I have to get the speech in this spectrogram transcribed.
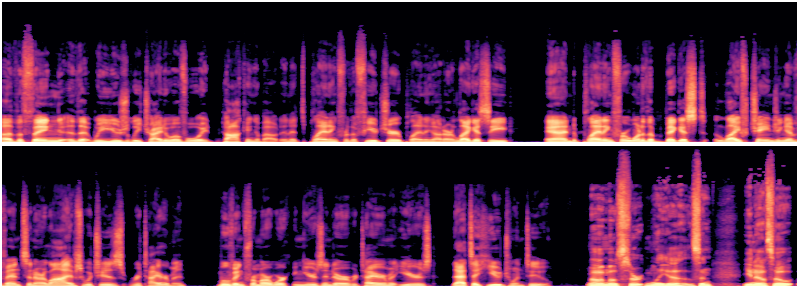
uh, the thing that we usually try to avoid talking about, and it's planning for the future, planning out our legacy, and planning for one of the biggest life changing events in our lives, which is retirement. Moving from our working years into our retirement years, that's a huge one, too. Oh, it most certainly is. And, you know, so,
